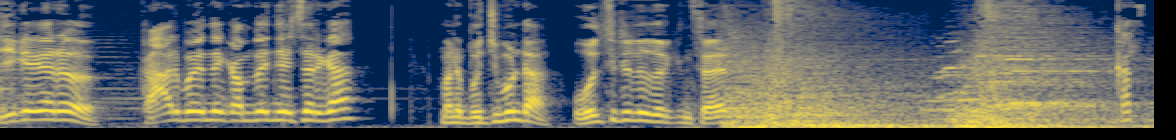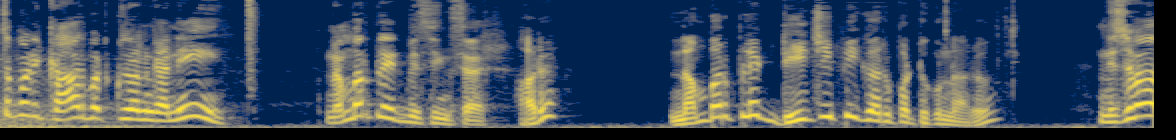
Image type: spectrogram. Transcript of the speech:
జీకే గారు కార్ పోయిందని కంప్లైంట్ చేశారుగా? మన బుజ్జిముండ ఓల్డ్ సిటీలో దొరికింది సార్. కష్టపడి కార్ పట్టుకున్నాను కానీ నంబర్ ప్లేట్ మిస్సింగ్ సార్. అరే నంబర్ ప్లేట్ డీజీపీ గారు పట్టుకున్నారు. నిజమా?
